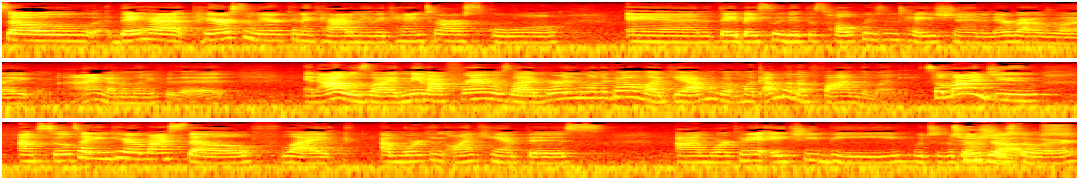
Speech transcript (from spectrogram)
So they had Paris American Academy. They came to our school and they basically did this whole presentation, and everybody was like, "I ain't got no money for that." And I was like, me and my friend was like, "Girl, you want to go?" I'm like, "Yeah, I'm gonna." I'm like, I'm gonna find the money. So mind you, I'm still taking care of myself. Like I'm working on campus. I'm working at HEB, which is a Two grocery jobs. store.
